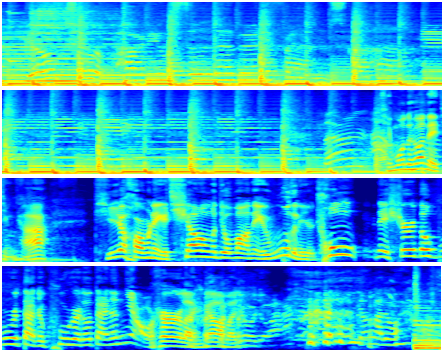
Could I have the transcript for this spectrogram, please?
Uh-huh. 骑摩托车那警察提着后面那个枪就往那屋子里冲，那声儿都不是带着哭声，都带着尿声了，你知道吧？就是就啊就不行了，就。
